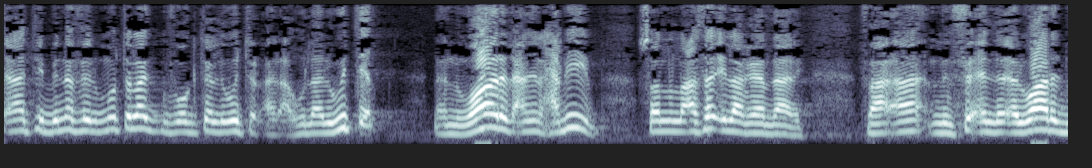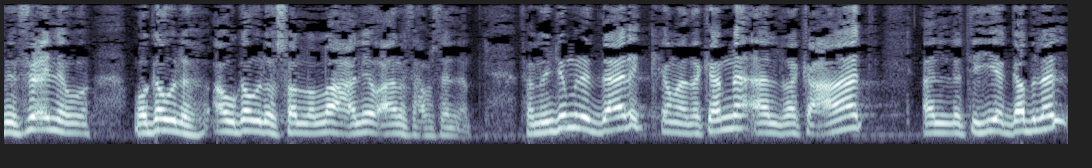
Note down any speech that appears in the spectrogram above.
آتي بنفل مطلق في وقت الوتر. الأولى الوتر لأنه وارد عن الحبيب صلى الله عليه وسلم إلى غير ذلك. فمن فعل الوارد من فعله وقوله أو قوله صلى الله عليه وآله وصحبه وسلم. فمن جملة ذلك كما ذكرنا الركعات التي هي قبل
